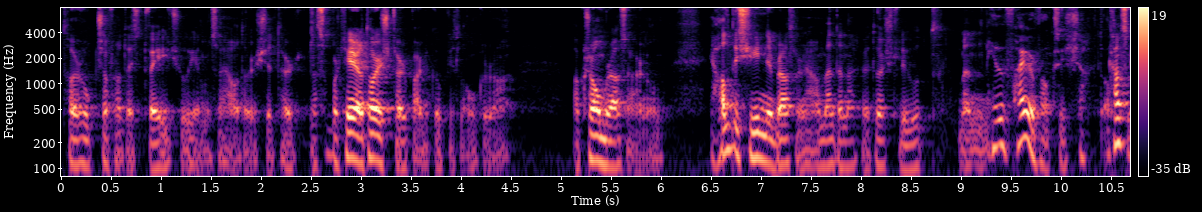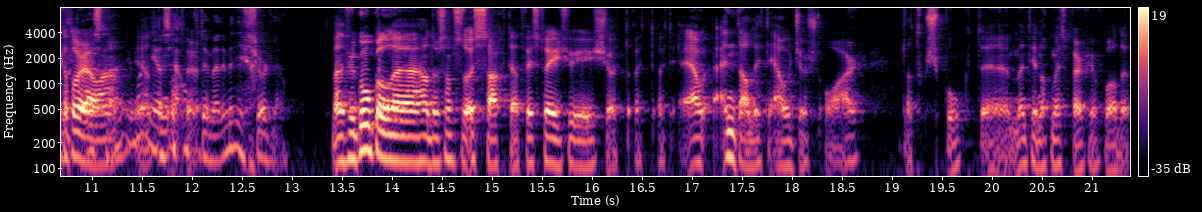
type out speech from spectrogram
tar också från det 22 och måste ha då inte tar det supporterar tar third party cookies längre då. Och Chrome browsern då. Jag hade inte inne browsern här men den har tagit slut men hur Firefox är schakt. Kanske tar jag. Jag menar jag ofta men det men inte det. Men för Google har det samtidigt sagt att 22 är kött ett ett ända lite outjust år eller touchpunkt men det är nog mest bara för att få det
